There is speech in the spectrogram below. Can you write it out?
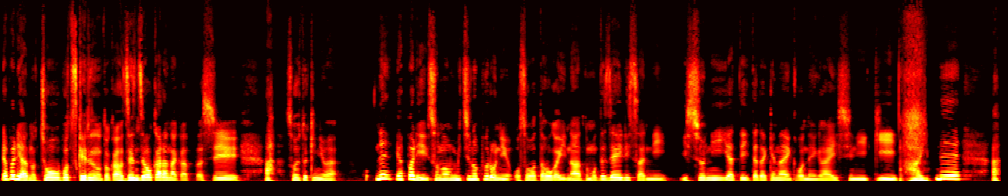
やっぱりあの帳簿つけるのとか全然わからなかったし、あ、そういう時には、ね、やっぱりその道のプロに教わった方がいいなと思って税理士さんに一緒にやっていただけないかお願いしに行き、はい。で、あ、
